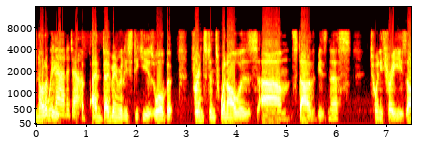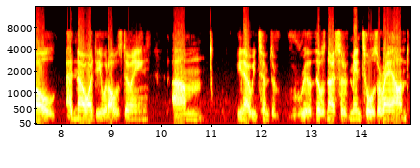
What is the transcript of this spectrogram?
not a Without a doubt. and they've been really sticky as well. But for instance, when I was um, started the business, 23 years old, had no idea what I was doing. Um, you know, in terms of there was no sort of mentors around.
